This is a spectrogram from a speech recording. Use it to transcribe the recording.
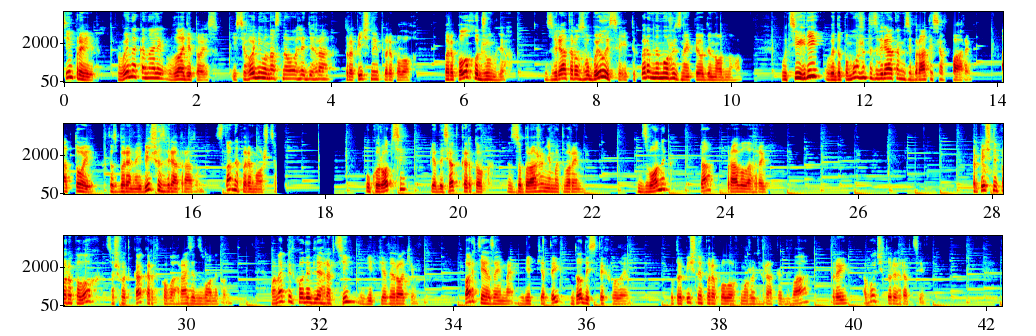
Всім привіт! Ви на каналі Владі Тойс. І сьогодні у нас на огляді гра Тропічний переполох. Переполох у джунглях. Звірята розгубилися і тепер не можуть знайти один одного. У цій грі ви допоможете звірятам зібратися в пари, а той, хто збере найбільше звірят разом, стане переможцем. У коробці 50 карток з зображеннями тварин, дзвоник та правила гри. Тропічний переполох це швидка карткова гра зі дзвоником. Вона підходить для гравців від 5 років. Партія займе від 5 до 10 хвилин. У тропічний переполох можуть грати 2, 3 або 4 гравці.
